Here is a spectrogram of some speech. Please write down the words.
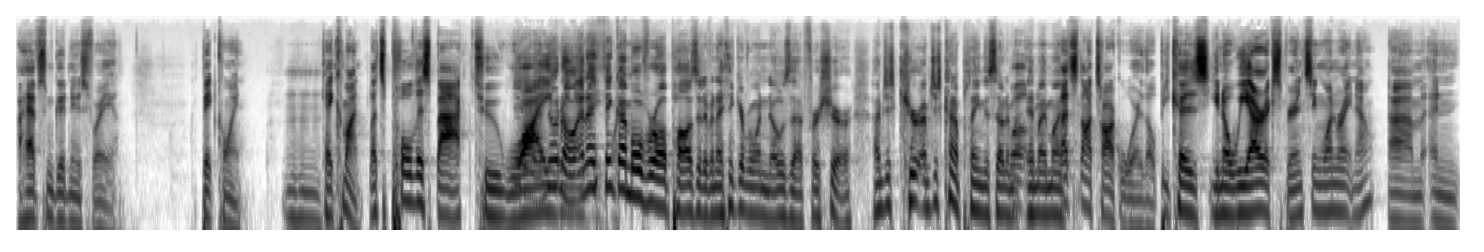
I have some good news for you. Bitcoin. Okay, come on. Let's pull this back to Mm-hmm. Yeah, why. no, no, and I think I'm overall positive, and I think everyone knows that for sure. I'm just cur- I'm just kind of playing this out in, my, in my mind. Let's not talk war though, because you know we are experiencing one right now, um, and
